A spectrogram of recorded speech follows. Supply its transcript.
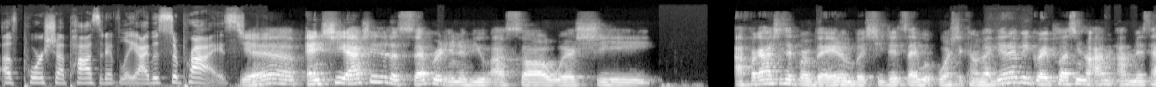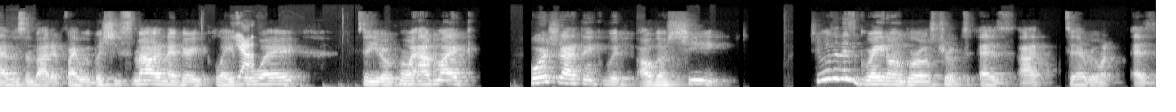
of Porsha positively. I was surprised. Yeah, and she actually did a separate interview I saw where she, I forgot how she said verbatim, but she did say, "Would Porsha come back?" Yeah, that'd be great. Plus, you know, I, I miss having somebody to fight with. But she smiled in that very playful Yeah. way. To your point, I'm like, Porsha. I think would, although she she wasn't as great on Girls Trip as I to everyone as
